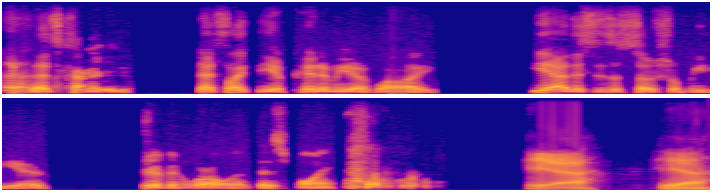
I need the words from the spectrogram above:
That's kind of that's like the epitome of like, yeah, this is a social media driven world at this point. yeah, yeah,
